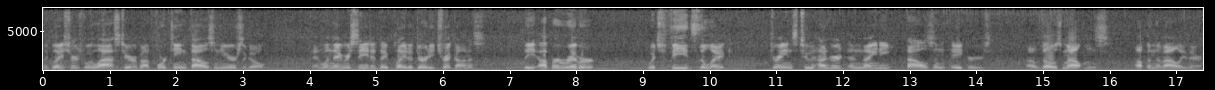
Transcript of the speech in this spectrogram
The glaciers were last here about 14,000 years ago. And when they receded, they played a dirty trick on us. The upper river, which feeds the lake, drains 290,000 acres of those mountains up in the valley there,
